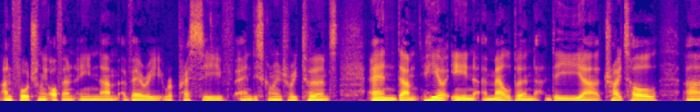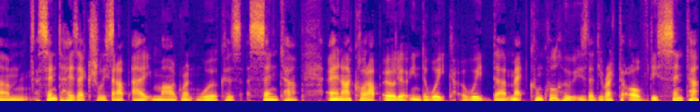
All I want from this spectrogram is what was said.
unfortunately, often in um, very repressive and discriminatory terms. And um, here in Melbourne, the Trades Hall um, Centre has actually set up a migrant workers centre. And I caught up earlier in the week with uh, Matt Kunkel, who is the director of this centre,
